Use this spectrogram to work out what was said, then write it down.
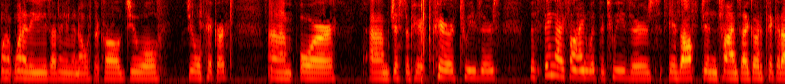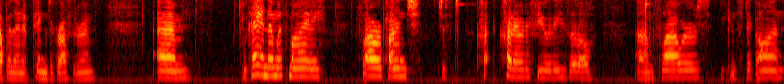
one of these. I don't even know what they're called, jewel jewel picker, um, or um, just a pair, pair of tweezers. The thing I find with the tweezers is oftentimes I go to pick it up and then it pings across the room. Um, okay, and then with my flower punch, just cut, cut out a few of these little um, flowers you can stick on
